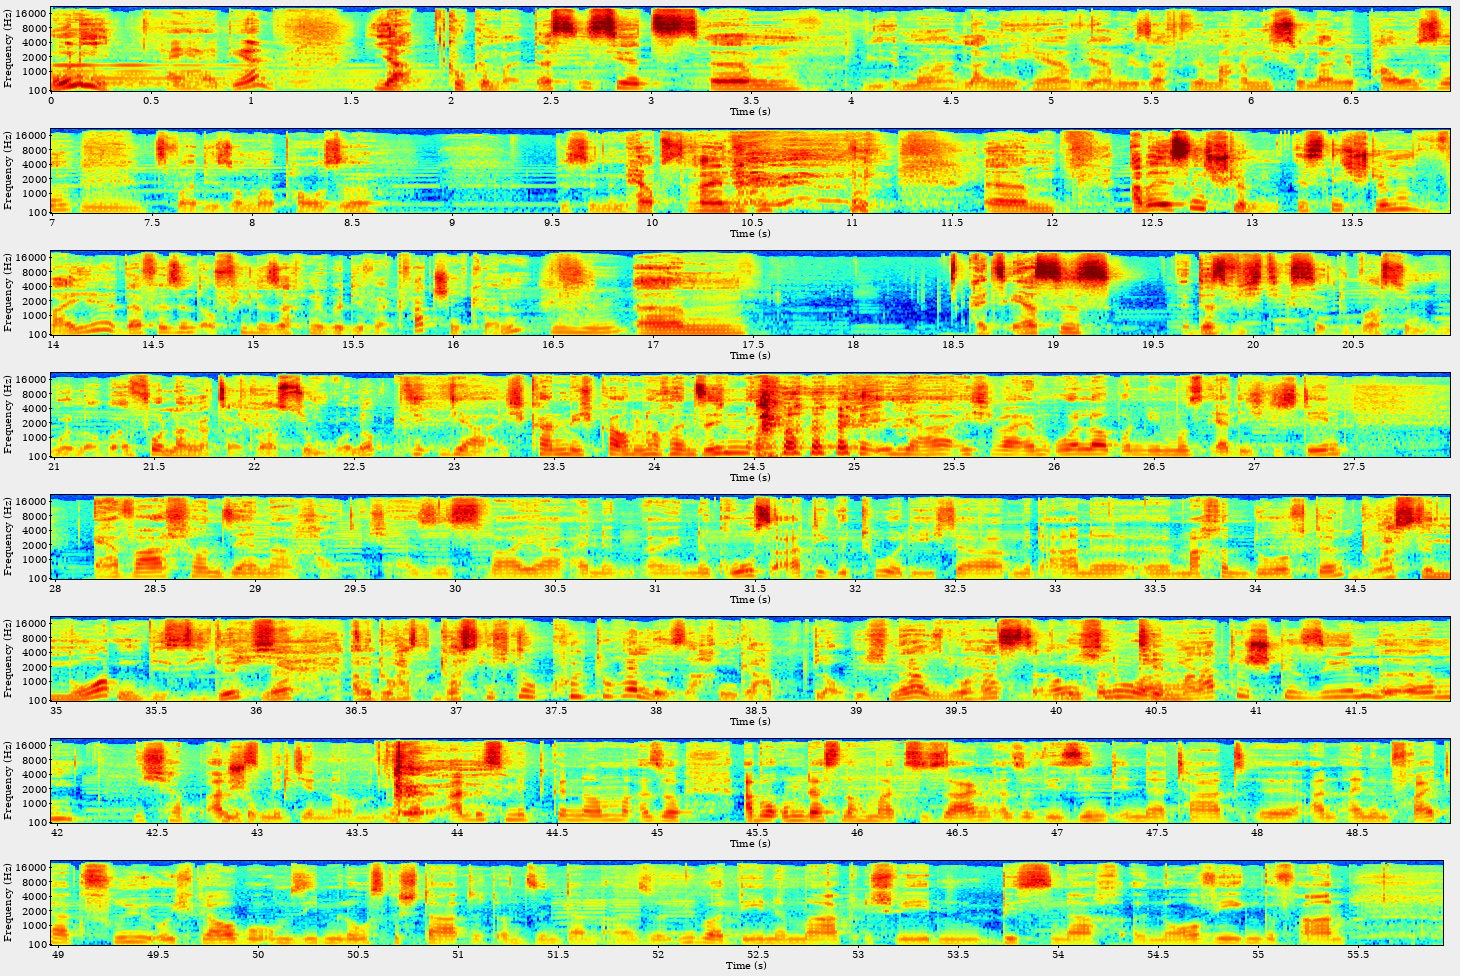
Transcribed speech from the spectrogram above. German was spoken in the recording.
Moni. Hi, hi Björn. Ja, gucke mal, das ist jetzt ähm, wie immer lange her. Wir haben gesagt, wir machen nicht so lange Pause. Mhm. Zwar die Sommerpause bis in den Herbst rein. ähm, aber ist nicht schlimm. Ist nicht schlimm, weil dafür sind auch viele Sachen, über die wir quatschen können. Mhm. Ähm, als erstes das Wichtigste, du warst im Urlaub. Vor langer Zeit warst du im Urlaub. Ja, ich kann mich kaum noch entsinnen. ja, ich war im Urlaub und ich muss ehrlich gestehen, er war schon sehr nachhaltig. Also es war ja eine, eine großartige Tour, die ich da mit Arne äh, machen durfte. Du hast den Norden besiedelt, ne? aber du hast, du hast nicht nur kulturelle Sachen gehabt, glaube ich. Ne? Also du hast auch thematisch gesehen. Ähm, ich habe alles geshoppt. mitgenommen. Ich habe alles mitgenommen. Also, aber um das nochmal zu sagen, also wir sind in der Tat äh, an einem Freitag früh, ich glaube um sieben losgestartet und sind dann also über Dänemark, Schweden bis nach äh, Norwegen gefahren.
